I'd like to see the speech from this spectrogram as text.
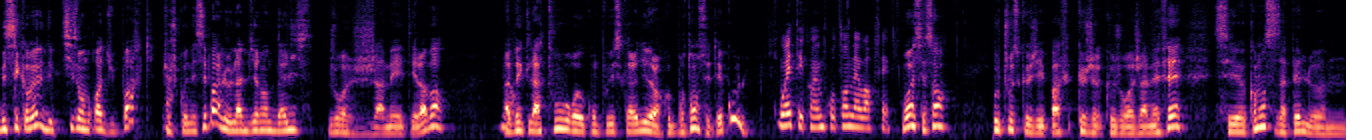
mais c'est quand même des petits endroits du parc que Ah. je connaissais pas. Le labyrinthe d'Alice, j'aurais jamais été là-bas. Avec la tour euh, qu'on peut escalader, alors que pourtant c'était cool. Ouais, t'es quand même content de l'avoir fait. Ouais, c'est ça. Autre chose que j'ai pas fait- que je- que j'aurais jamais fait, c'est euh, comment ça s'appelle euh,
